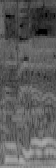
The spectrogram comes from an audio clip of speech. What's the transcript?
Haunted love.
